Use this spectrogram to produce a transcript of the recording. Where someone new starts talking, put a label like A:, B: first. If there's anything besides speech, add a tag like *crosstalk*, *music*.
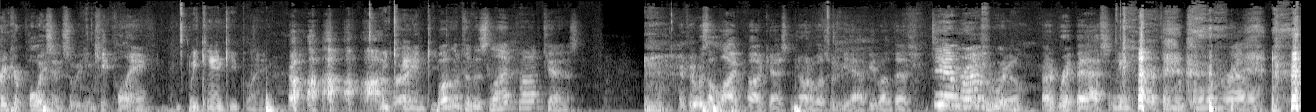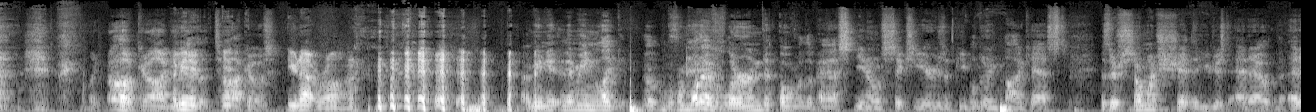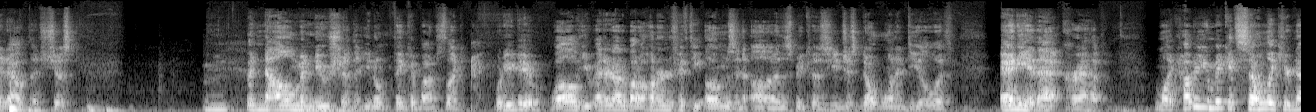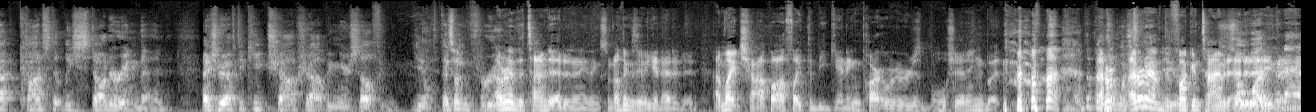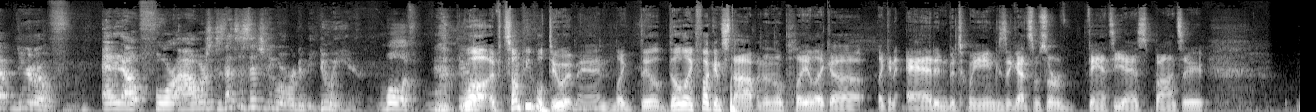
A: drink your poison so we can keep playing.
B: We can keep playing. *laughs* we can keep
C: Welcome
B: playing.
C: to this live podcast.
A: If it was a live podcast, none of us would be happy about this.
C: Damn
B: Yeah,
C: right
B: for
C: wouldn't.
B: real.
A: I'd rip ass and the *laughs* entire thing would come unravel. *laughs* like, oh god,
B: I
A: yeah,
B: mean,
A: the tacos.
B: You're not wrong.
A: I mean, it- I mean, like from what I've learned over the past, you know, six years of people doing podcasts, is there's so much shit that you just edit out, edit out that's just banal minutia that you don't think about. It's like, what do you do? Well, you edit out about 150 ums and uhs because you just don't want to deal with any of that crap. I'm like, how do you make it sound like you're not constantly stuttering then? As you have to keep chop shopping yourself, you know, thinking
B: what-
A: through.
B: I don't have the time to edit anything, so nothing's gonna get edited. I might chop off like the beginning part where we were just bullshitting, but *laughs* I don't. I don't
A: wanna
B: have the fucking time to
D: So
B: edit
D: what? You're
B: anything.
D: gonna have you're gonna edit out four hours because that's essentially what we're gonna be doing here.
A: Well, if
B: Well, if some people do it, man, like they'll they'll like fucking stop and then they'll play like a like an ad in between because they got some sort of fancy ass sponsor.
